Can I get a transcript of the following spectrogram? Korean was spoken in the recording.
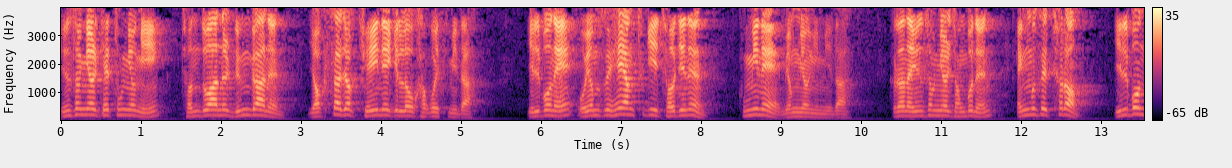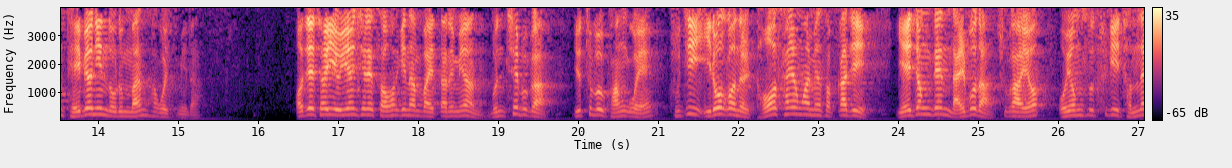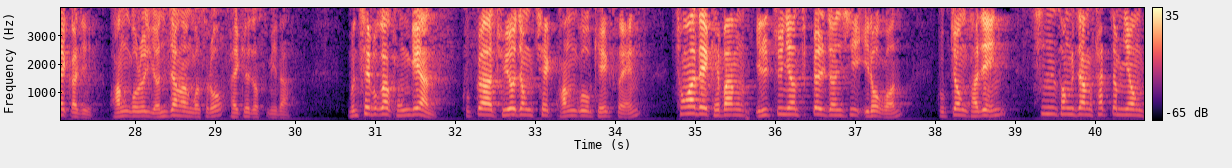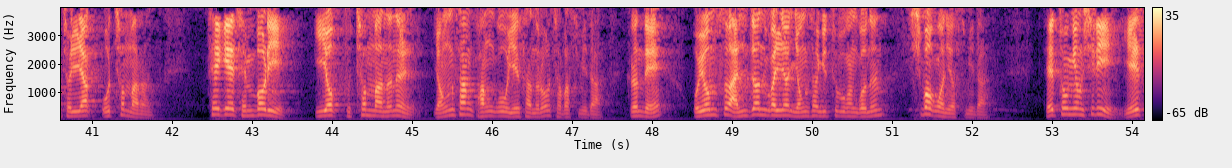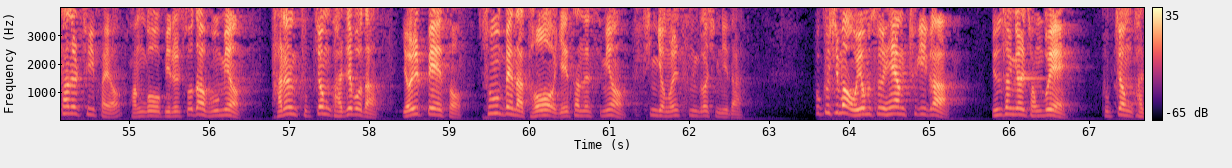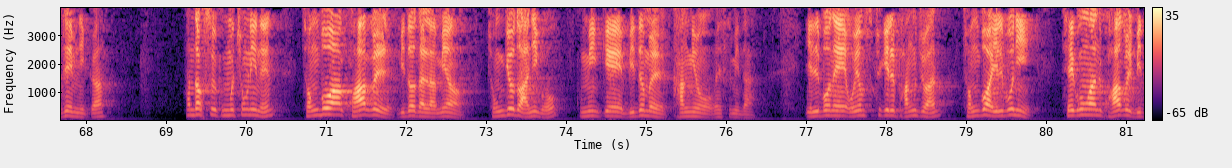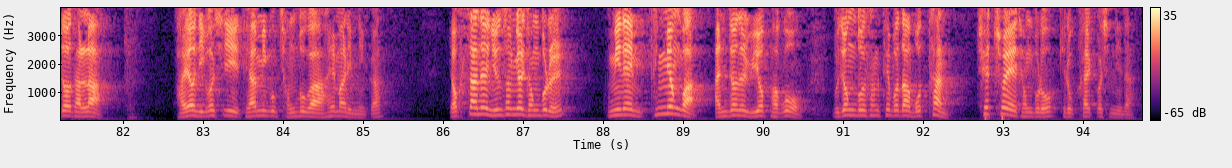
윤석열 대통령이 전두환을 능가하는 역사적 죄인의 길로 가고 있습니다. 일본의 오염수 해양 투기 저지는 국민의 명령입니다. 그러나 윤석열 정부는 앵무새처럼 일본 대변인 노릇만 하고 있습니다. 어제 저희 의원실에서 확인한 바에 따르면 문체부가 유튜브 광고에 굳이 1억 원을 더 사용하면서까지 예정된 날보다 추가하여 오염수 투기 전날까지 광고를 연장한 것으로 밝혀졌습니다. 문체부가 공개한 국가 주요 정책 광고 계획서엔 청와대 개방 1주년 특별 전시 1억 원, 국정 과제인 신성장 4.0 전략 5천만 원, 세계 잼버리 2억 9천만 원을 영상 광고 예산으로 잡았습니다. 그런데 오염수 안전 관련 영상 유튜브 광고는 10억 원이었습니다. 대통령실이 예산을 투입하여 광고비를 쏟아부으며 다른 국정 과제보다 10배에서 20배나 더 예산을 쓰며 신경을 쓴 것입니다. 후쿠시마 오염수 해양 투기가 윤석열 정부의 국정 과제입니까? 한덕수 국무총리는 정보와 과학을 믿어달라며 종교도 아니고 국민께 믿음을 강요했습니다. 일본의 오염수 투기를 방조한 정부와 일본이 제공한 과학을 믿어달라. 과연 이것이 대한민국 정부가 할 말입니까? 역사는 윤석열 정부를 국민의 생명과 안전을 위협하고 무정부 상태보다 못한 최초의 정부로 기록할 것입니다.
